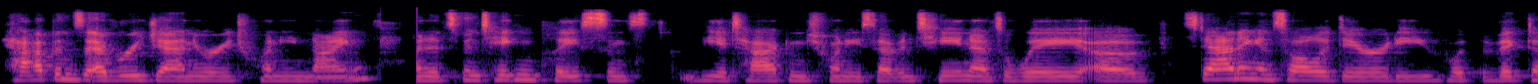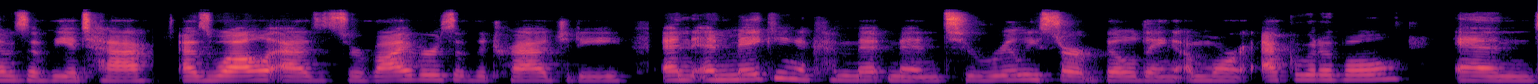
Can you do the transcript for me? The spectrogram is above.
happens every January 29th, and it's been taking place since the attack in 2017 as a way of standing in solidarity with the victims of the attack, as well as survivors of the tragedy, and, and making a commitment to really start building a more equitable and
